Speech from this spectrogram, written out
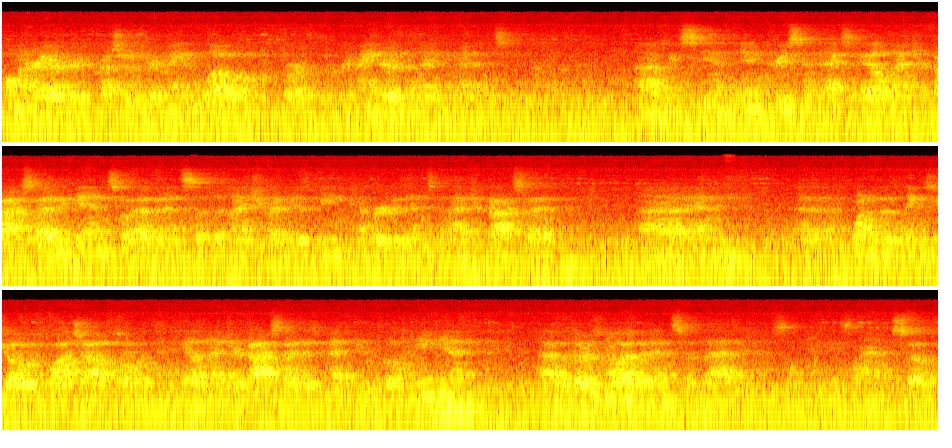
pulmonary artery pressures remain low for the remainder of the 90 minutes. Uh, we see an increase in exhaled nitric oxide again, so evidence that the nitrite is being converted into nitric oxide. Uh, and uh, one of the things you always watch out for with inhaled nitric oxide is uh, but there was no evidence of that in some of these lambs. So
